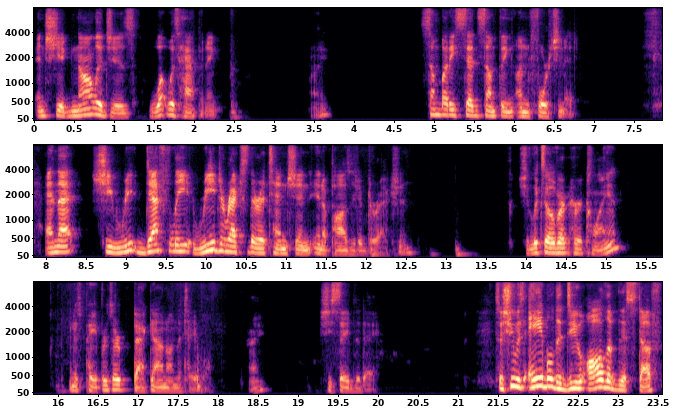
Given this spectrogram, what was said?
and she acknowledges what was happening right? Somebody said something unfortunate. And that she re- deftly redirects their attention in a positive direction. She looks over at her client, and his papers are back down on the table, right? She saved the day. So she was able to do all of this stuff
